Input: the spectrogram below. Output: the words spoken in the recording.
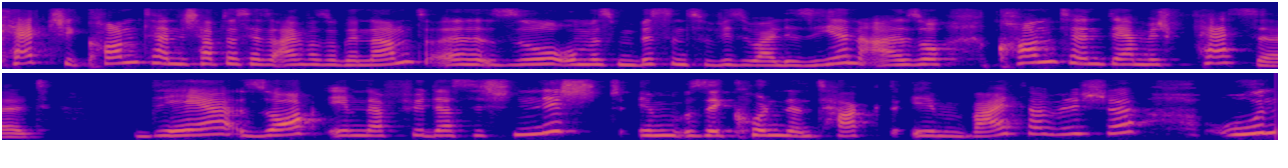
catchy Content, ich habe das jetzt einfach so genannt, äh, so um es ein bisschen zu visualisieren. Also Content, der mich fesselt, der sorgt eben dafür, dass ich nicht im Sekundentakt eben weiterwische und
